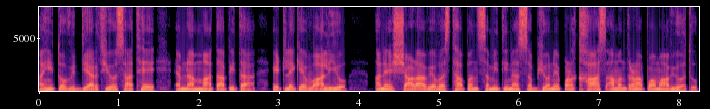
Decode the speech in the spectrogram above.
અહીં તો વિદ્યાર્થીઓ સાથે એમના માતા પિતા એટલે કે વાલીઓ અને શાળા વ્યવસ્થાપન સમિતિના સભ્યોને પણ ખાસ આમંત્રણ આપવામાં આવ્યું હતું.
